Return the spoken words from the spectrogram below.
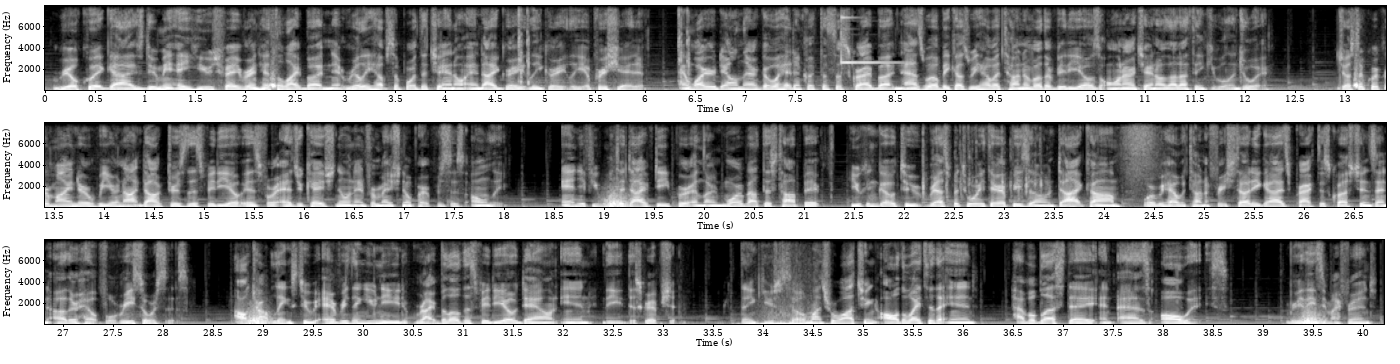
Real quick guys, do me a huge favor and hit the like button. It really helps support the channel and I greatly, greatly appreciate it. And while you're down there, go ahead and click the subscribe button as well because we have a ton of other videos on our channel that I think you will enjoy. Just a quick reminder, we are not doctors, this video is for educational and informational purposes only. And if you want to dive deeper and learn more about this topic, you can go to respiratorytherapyzone.com where we have a ton of free study guides, practice questions, and other helpful resources. I'll drop links to everything you need right below this video down in the description. Thank you so much for watching all the way to the end. Have a blessed day, and as always, breathe easy, my friend.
